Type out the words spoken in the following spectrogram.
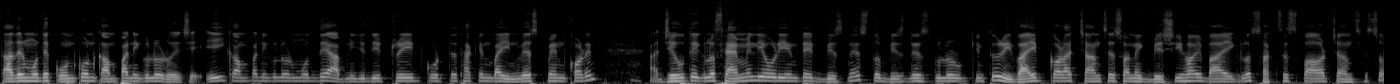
তাদের মধ্যে কোন কোন কোম্পানিগুলো রয়েছে। এই কোম্পানিগুলোর মধ্যে আপনি যদি ট্রেড করতে থাকেন বা ইনভেস্টমেন্ট করেন যেহেতু এগুলো ফ্যামিলি ওরিয়েন্টেড বিজনেস তো বিজনেসগুলোর কিন্তু রিভাইভ করার চান্সেস অনেক বেশি হয় বা এগুলো সাকসেস পাওয়ার চান্সেসও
